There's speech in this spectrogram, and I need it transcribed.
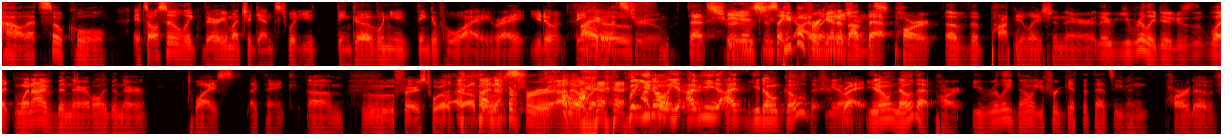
Wow, that's so cool. it's also like very much against what you think of when you think of Hawaii, right? You don't think Right. of That's true. That's true. It's just like people island forget about that part of the population there. There, you really do because what when I've been there, I've only been there twice, I think. Um, ooh first world I know problems. for I know, but, but you don't. I mean, I, you don't go there. You know, Right. you don't know that part. You really don't. You forget that that's even part of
